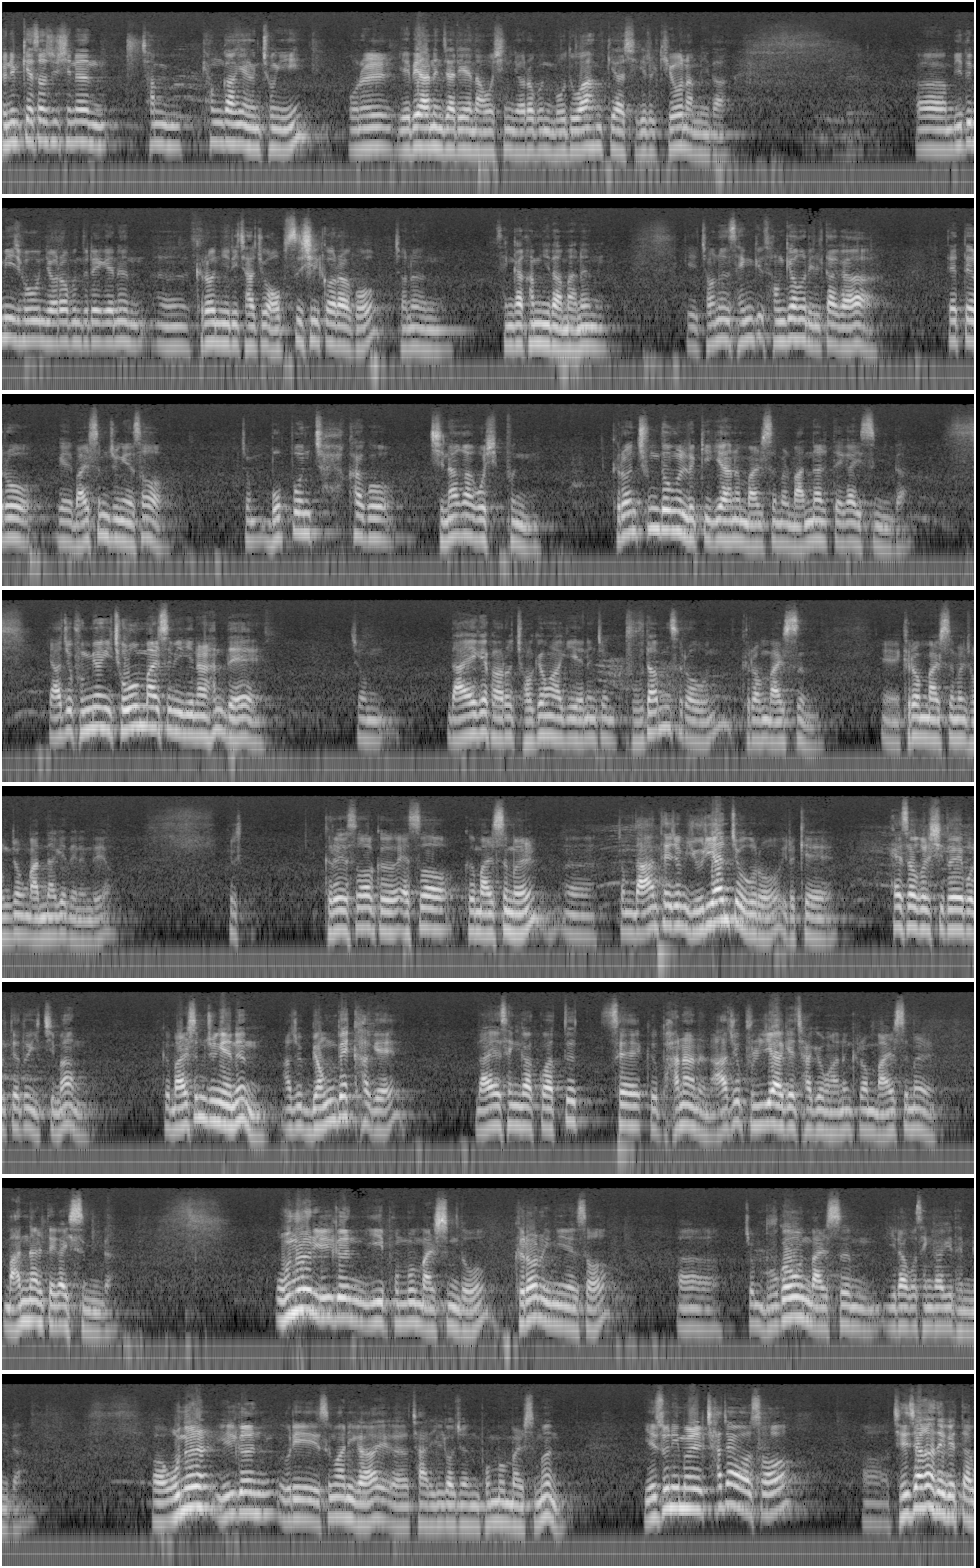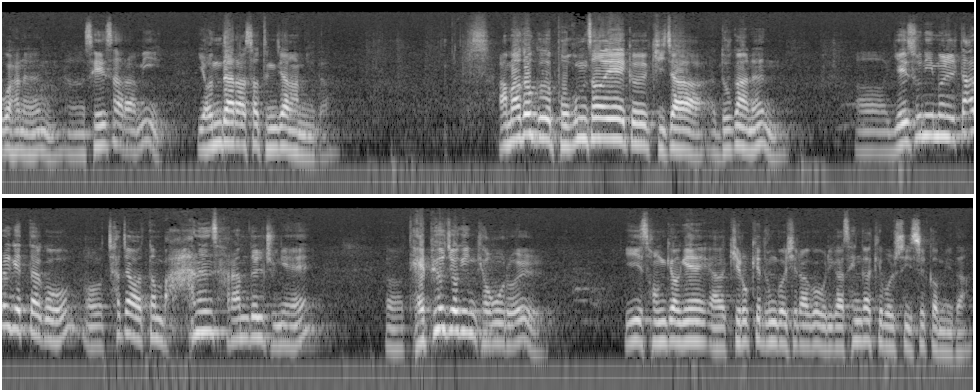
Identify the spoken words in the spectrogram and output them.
주님께서 주시는 참 평강의 은총이 오늘 예배하는 자리에 나오신 여러분 모두와 함께 하시기를 기원합니다. 어, 믿음이 좋은 여러분들에게는 어, 그런 일이 자주 없으실 거라고 저는 생각합니다만은 저는 성경을 읽다가 때때로 말씀 중에서 좀 못 본 척하고 지나가고 싶은 그런 충동을 느끼게 하는 말씀을 만날 때가 있습니다. 아주 분명히 좋은 말씀이기는 한데 좀 나에게 바로 적용하기에는 좀 부담스러운 그런 말씀, 예, 그런 말씀을 종종 만나게 되는데요. 그래서 그 애써 그 말씀을 어, 좀 나한테 좀 유리한 쪽으로 이렇게 해석을 시도해 볼 때도 있지만 그 말씀 중에는 아주 명백하게 나의 생각과 뜻에 그 반하는 아주 불리하게 작용하는 그런 말씀을 만날 때가 있습니다. 오늘 읽은 이 본문 말씀도 그런 의미에서 어, 좀 무거운 말씀이라고 생각이 됩니다. 어, 오늘 읽은 우리 승환이가 어, 잘 읽어준 본문 말씀은 예수님을 찾아와서 어, 제자가 되겠다고 하는 어, 세 사람이 연달아서 등장합니다. 아마도 그 복음서의 그 기자 누가는 어, 예수님을 따르겠다고 어, 찾아왔던 많은 사람들 중에 어, 대표적인 경우를 이 성경에 어, 기록해 둔 것이라고 우리가 생각해 볼 수 있을 겁니다.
